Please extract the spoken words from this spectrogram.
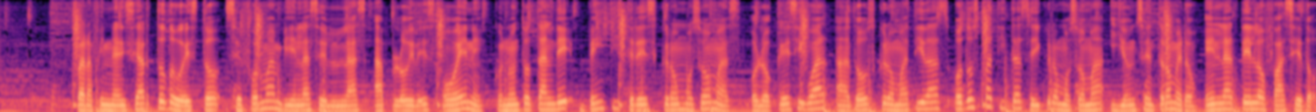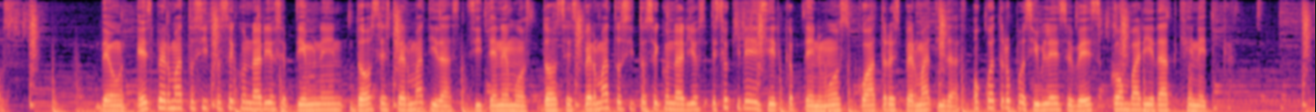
Para finalizar todo esto, se forman bien las células haploides o N, con un total de 23 cromosomas, o lo que es igual a dos cromátidas o dos patitas de cromosoma y un centrómero, en la telofase 2. De un espermatocito secundario se obtienen dos espermátidas. Si tenemos dos espermatocitos secundarios, esto quiere decir que obtenemos cuatro espermátidas o cuatro posibles bebés con variedad genética.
